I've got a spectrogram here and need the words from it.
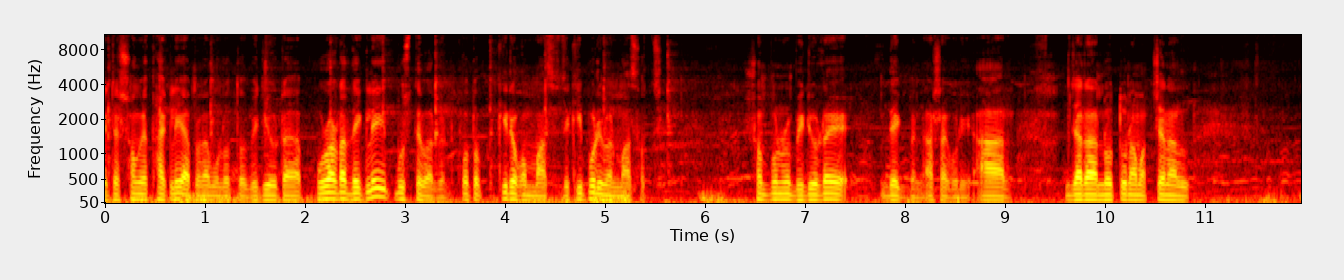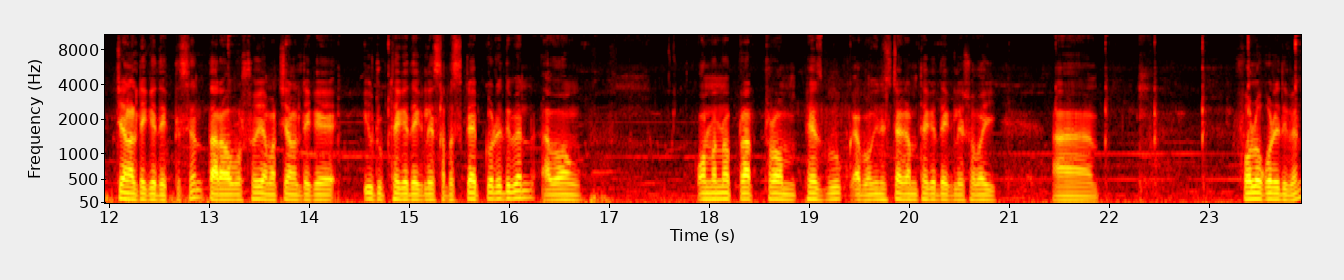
এটার সঙ্গে থাকলেই আপনারা মূলত ভিডিওটা, পুরোটা দেখলেই বুঝতে পারবেন কত, কীরকম মাছ হচ্ছে, কী পরিমাণ মাছ হচ্ছে। সম্পূর্ণ ভিডিওটাই দেখবেন, আশা করি। আর যারা নতুন আমার চ্যানেল, চ্যানেলটিকে দেখতেছেন, তারা অবশ্যই আমার চ্যানেলটিকে ইউটিউব থেকে দেখলে সাবস্ক্রাইব করে দিবেন, এবং অন্যান্য প্ল্যাটফর্ম ফেসবুক এবং ইনস্টাগ্রাম থেকে দেখলে সবাই ফলো করে দিবেন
